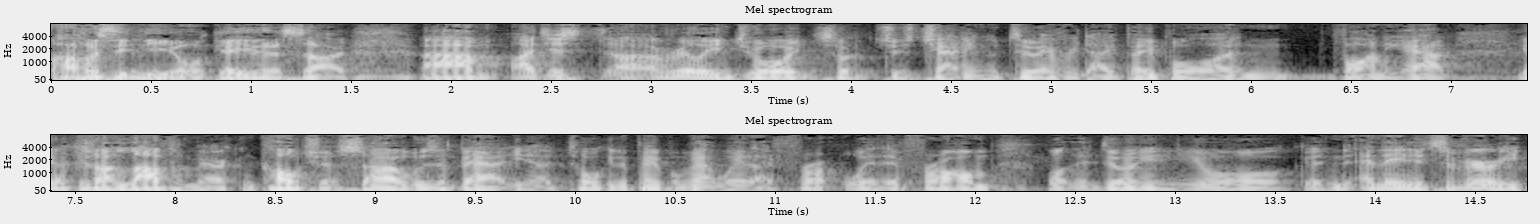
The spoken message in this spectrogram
I, I was in New York either. So um, I just uh, I really enjoyed sort of just chatting to everyday people and finding out, you know, because I love American culture. So it was about you know talking to people about where they fro- where they're from, what they're doing in New York, and and then it's a very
